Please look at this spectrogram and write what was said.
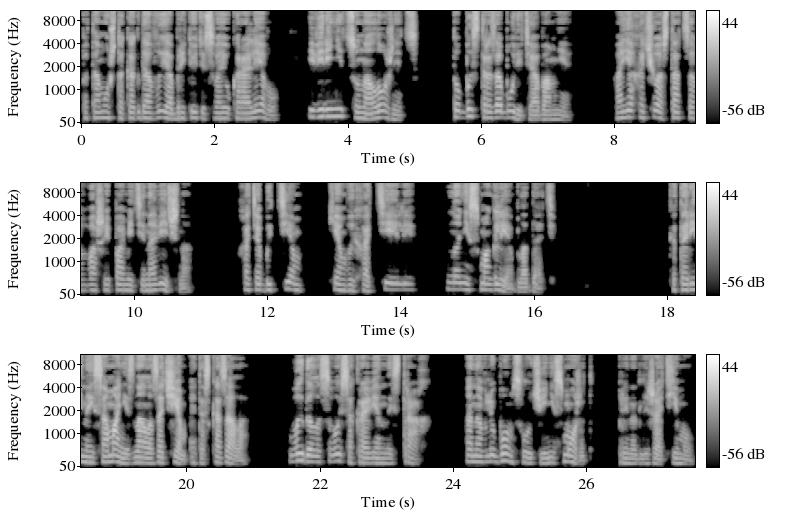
Потому что когда вы обретете свою королеву и вереницу наложниц, то быстро забудете обо мне, а я хочу остаться в вашей памяти навечно, хотя бы тем, кем вы хотели, но не смогли обладать. Катарина и сама не знала, зачем это сказала. Выдала свой сокровенный страх. Она в любом случае не сможет принадлежать ему.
